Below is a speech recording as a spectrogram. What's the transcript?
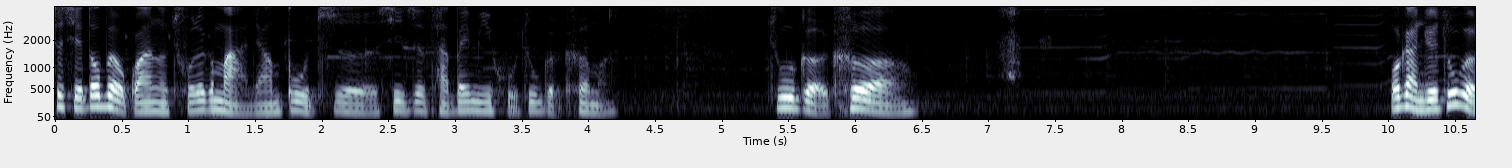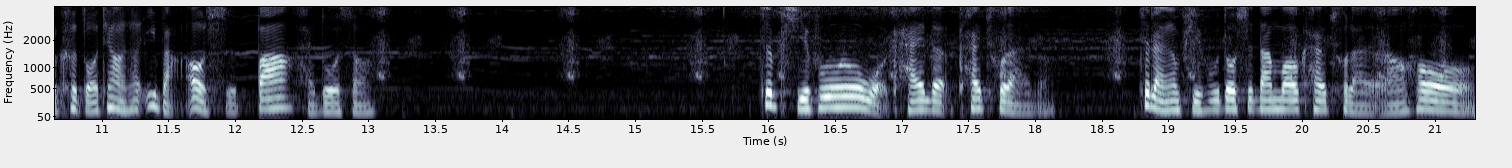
这些都被我关了，除了个马良、布置、西之才、悲迷虎、诸葛恪嘛。诸葛恪，我感觉诸葛恪昨天好像一百二十八还多少。这皮肤我开的，开出来的，这两个皮肤都是单包开出来的，然后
